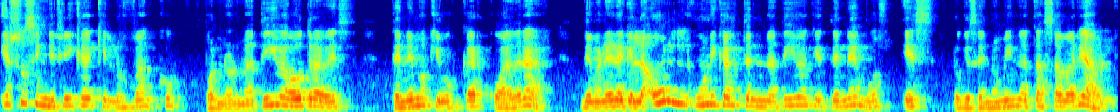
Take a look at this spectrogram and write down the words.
Eso significa que los bancos por normativa otra vez, tenemos que buscar cuadrar. De manera que la única alternativa que tenemos es lo que se denomina tasa variable.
